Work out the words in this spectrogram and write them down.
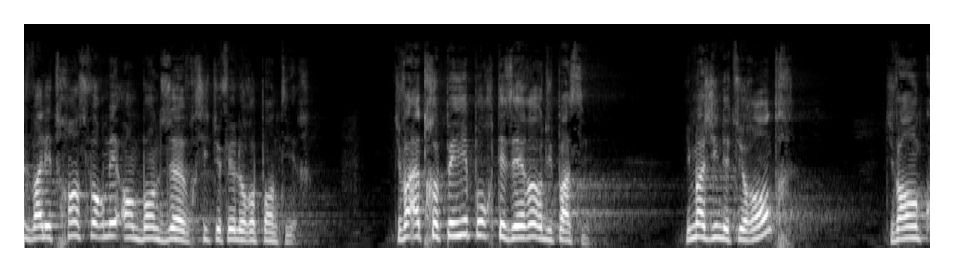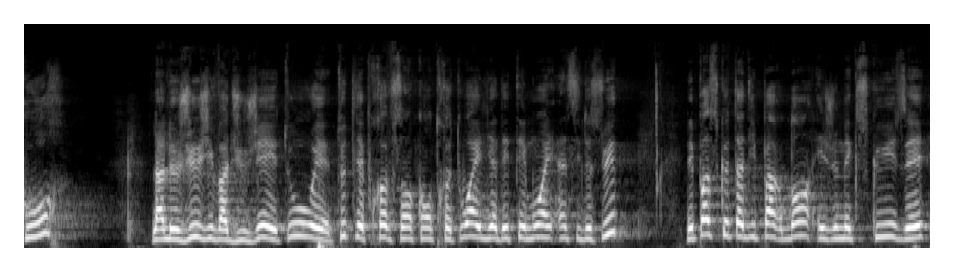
va les transformer en bonnes œuvres si tu fais le repentir. Tu vas être payé pour tes erreurs du passé. Imagine, tu rentres, tu vas en cours, là le juge il va juger et tout, et toutes les preuves sont contre toi, il y a des témoins et ainsi de suite. Mais parce que tu as dit pardon et je m'excuse et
